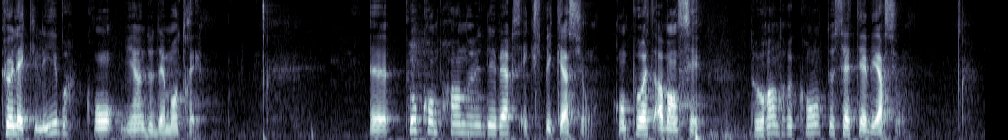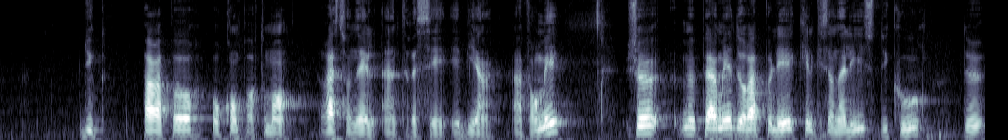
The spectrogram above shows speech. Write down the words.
que l'équilibre qu'on vient de démontrer. Euh, pour comprendre les diverses explications qu'on pourrait avancer pour rendre compte de cette déviation par rapport au comportement rationnel intéressé et bien informé, je me permets de rappeler quelques analyses du cours de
